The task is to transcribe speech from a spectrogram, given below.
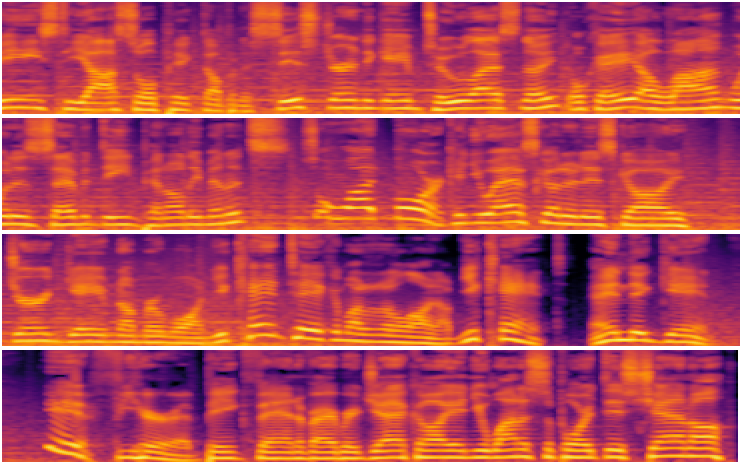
beast, he also picked up an assist during the game too last night, okay, along with his 17 penalty minutes. So, what more can you ask out of this guy during game number one? You can't take him out of the lineup. You can't. And again, if you're a big fan of Arber Xhekaj and you want to support this channel,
